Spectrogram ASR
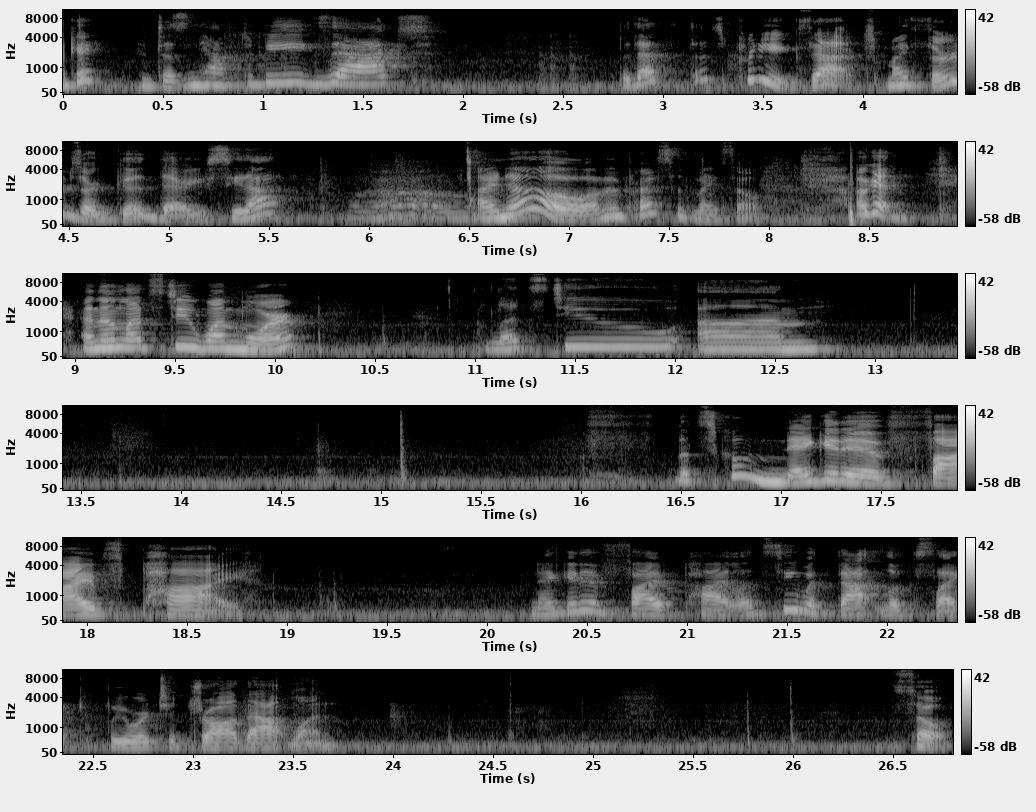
Okay, it doesn't have to be exact, but that's that's pretty exact. My thirds are good there. You see that? Wow. I know. I'm impressed with myself. Okay, and then let's do one more. Let's do um. Let's go negative five pi. Negative five pi. Let's see what that looks like if we were to draw that one. So,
